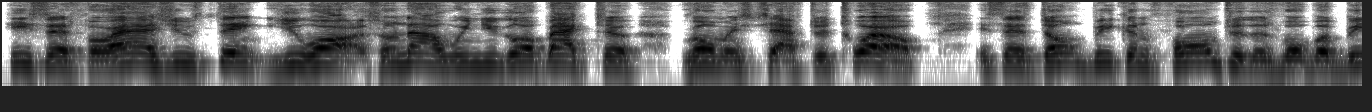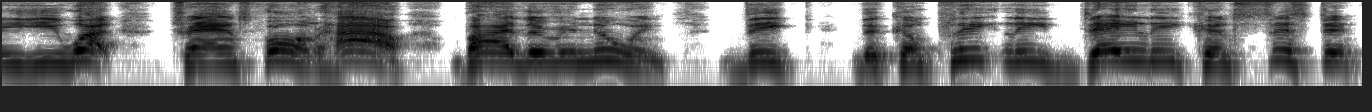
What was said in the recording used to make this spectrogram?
He says, For as you think, you are. So now, when you go back to Romans chapter 12, it says, Don't be conformed to this world, but be ye what? Transformed. How? By the renewing, the, the completely daily, consistent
